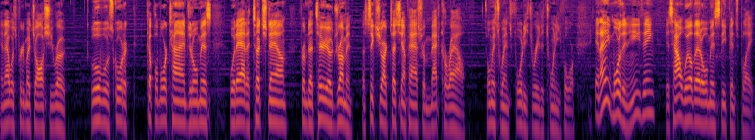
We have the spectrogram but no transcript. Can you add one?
and that was pretty much all she wrote. Louisville scored a couple more times, and Ole Miss would add a touchdown from Dontario Drummond, a six-yard touchdown pass from Matt Corral. Ole Miss wins 43 to 24. And I think more than anything is how well that Ole Miss defense played.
